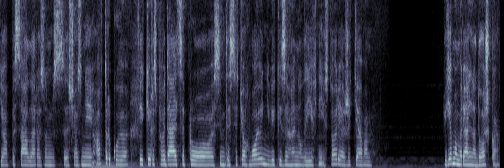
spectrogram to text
я писала разом з ще однією авторкою, в якій розповідається про 70 воїнів, які загинули, їхня історія життєва. Є меморіальна дошка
